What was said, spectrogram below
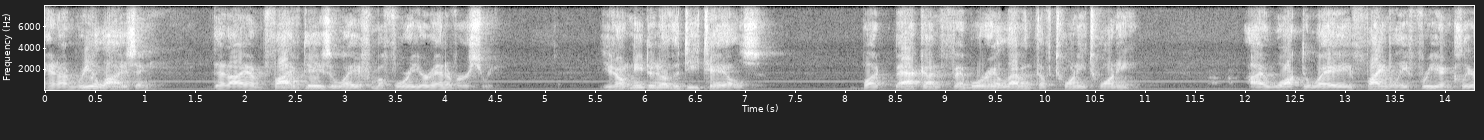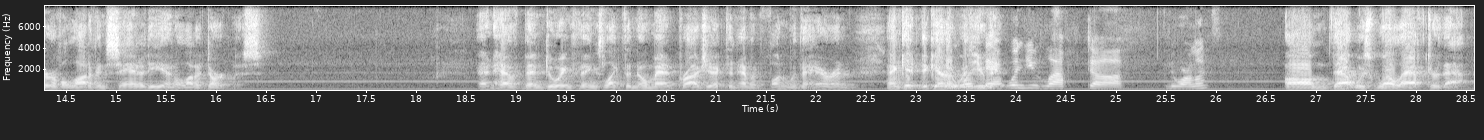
And I'm realizing that I am five days away from a four-year anniversary. You don't need to know the details, but back on February 11th of 2020, I walked away finally free and clear of a lot of insanity and a lot of darkness. And have been doing things like the Nomad Project and having fun with the Heron and getting together And with was you. that when you left uh, New Orleans? Um, that was well after that.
